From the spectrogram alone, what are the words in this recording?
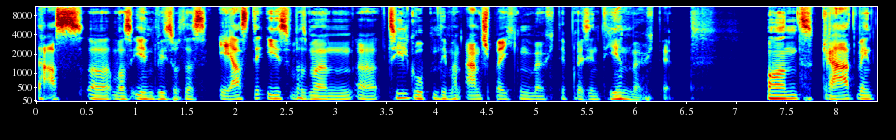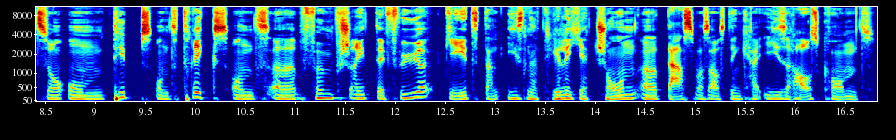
das, äh, was irgendwie so das Erste ist, was man äh, Zielgruppen, die man ansprechen möchte, präsentieren möchte. Und gerade wenn es so um Tipps und Tricks und äh, fünf Schritte für geht, dann ist natürlich jetzt schon äh, das, was aus den KIs rauskommt,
